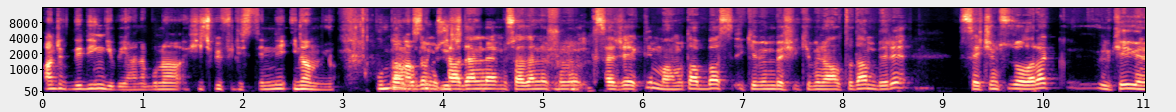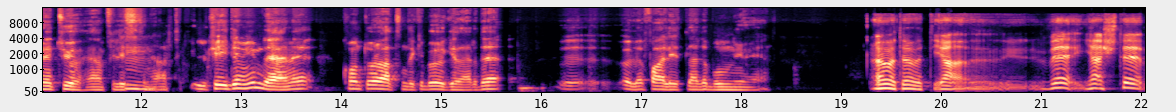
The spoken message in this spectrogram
Ancak dediğin gibi yani buna hiçbir Filistinli inanmıyor. Bundan Ben aslında geç- müsaadenle müsaadenle şunu kısaca ekleyeyim. Mahmut Abbas 2005-2006'dan beri seçimsiz olarak ülkeyi yönetiyor. Yani Filistin'i Hmm. artık ülkeyi demeyeyim de yani kontrol altındaki bölgelerde e, öyle faaliyetlerde bulunuyor yani. Evet evet ya ve ya işte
